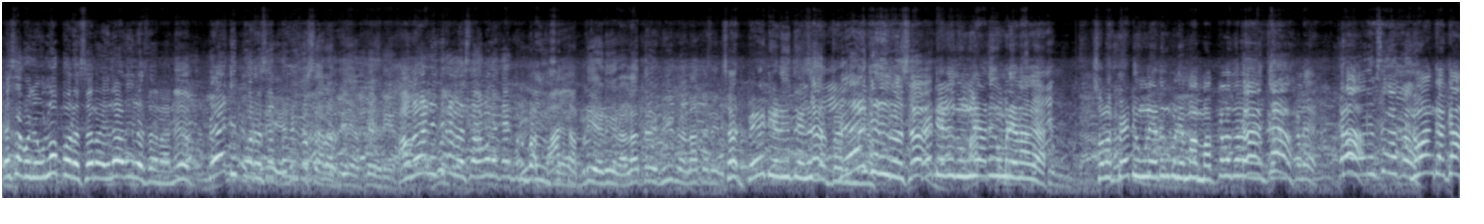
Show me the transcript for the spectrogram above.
ஏன் சார் கொஞ்சம் உள்ள போறேன் சார். இதெல்லாம் எடுக்கல சார் நான். பேட்டி போறேன் சார். எடுங்க சார் அப்படியே அப்படியே சார் அவங்கள கைப்பற்ற மாட்டாங்க பார்த்து சார் அப்படியே எடுங்க. நல்லா தானே வீடு நல்லா தானே. சார் பேட்டி எடுக்கிறது எங்க சார் பேட்டி எடுக்கிறோம் சார். பேட்டி எடுக்கிறது உங்களே எடுக்க முடியும் நாங்க? சொல்ல பேட்டி உங்களை எடுக்க முடியுமா? மக்களை தானே அக்கா, வாங்க அக்கா.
